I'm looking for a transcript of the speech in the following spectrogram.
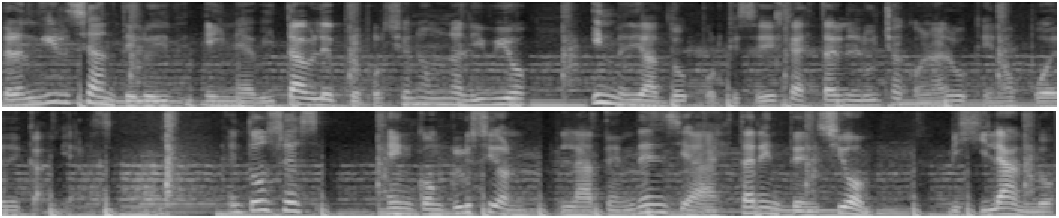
Rendirse ante lo inevitable proporciona un alivio inmediato porque se deja de estar en lucha con algo que no puede cambiarse. Entonces, en conclusión, la tendencia a estar en tensión, vigilando,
